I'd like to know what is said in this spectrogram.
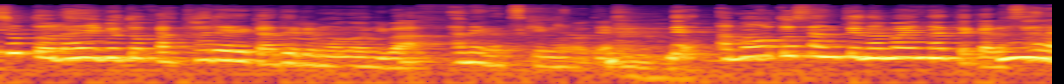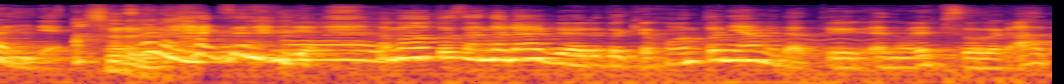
ちょっとライブとか彼が出るものには雨がつきものでで雨音さんっていう名前になってからさらにで、うん、さらに。はいさらにで。雨音さんのライブやる時は本当に雨だっていうあのエピソードがあ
